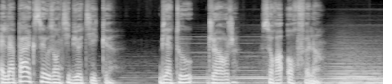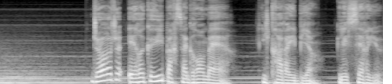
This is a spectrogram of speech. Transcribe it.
Elle n'a pas accès aux antibiotiques. Bientôt, George sera orphelin. George est recueilli par sa grand-mère. Il travaille bien, il est sérieux.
